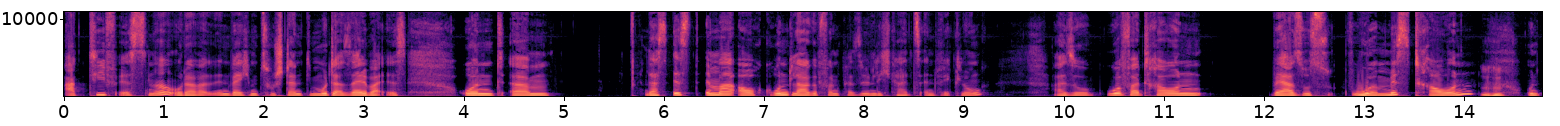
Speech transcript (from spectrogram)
aktiv ist, ne? Oder in welchem Zustand die Mutter selber ist. Und ähm, das ist immer auch Grundlage von Persönlichkeitsentwicklung. Also Urvertrauen versus Urmisstrauen. Und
